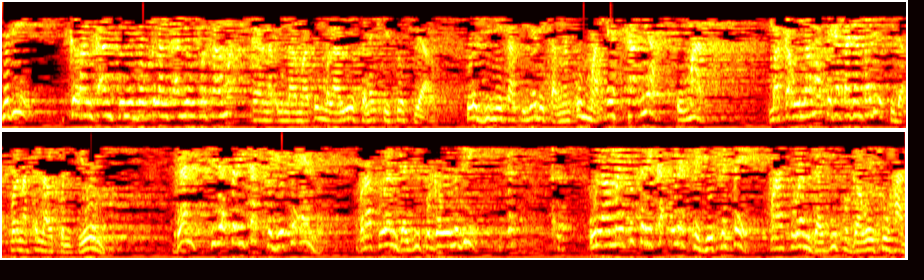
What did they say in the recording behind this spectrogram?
jadi kelangkaan penyebab kelangkaan yang pertama karena ulama itu melalui seleksi sosial. Legitimasinya di tangan umat, SK-nya umat. Maka ulama saya katakan tadi tidak pernah kenal pensiun dan tidak terikat PGPN, peraturan gaji pegawai negeri. Ulama itu terikat oleh PGPT, peraturan gaji pegawai Tuhan.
